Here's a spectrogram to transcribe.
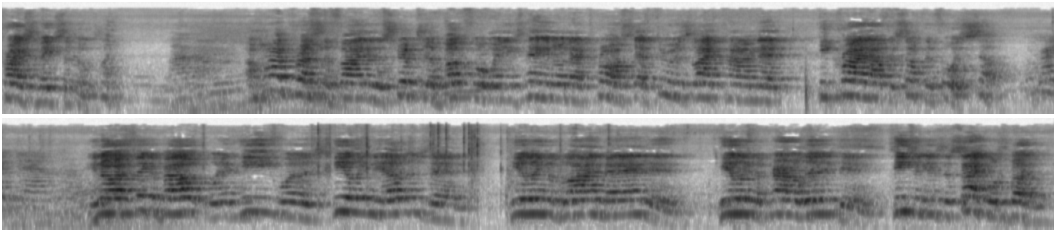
Christ makes a complaint. I'm hard pressed to find in the scripture, but for when he's hanging on that cross, that through his lifetime that he cried out for something for himself. Right now. You know, I think about when he was healing the others and healing the blind man and healing the paralytic and teaching his disciples, but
